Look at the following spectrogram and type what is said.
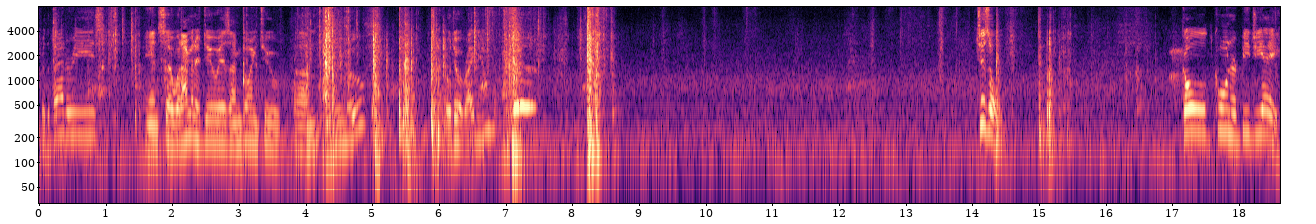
for the batteries. And so what I'm going to do is I'm going to um, remove, we'll do it right now. Chisel. Gold corner BGA.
